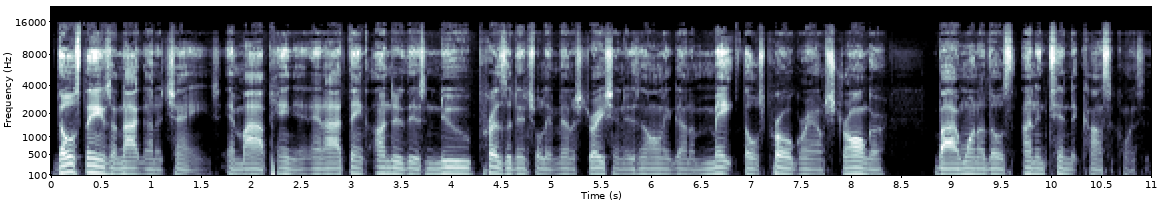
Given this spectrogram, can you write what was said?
Those things are not going to change, in my opinion. And I think under this new presidential administration is only going to make those programs stronger by one of those unintended consequences.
